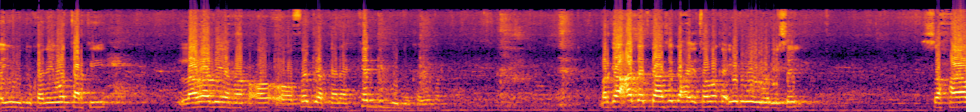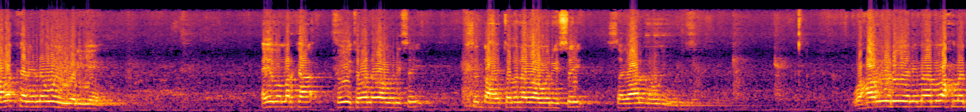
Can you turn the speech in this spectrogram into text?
ayuu dukaday watarkii labadii ragco oo fajarkana kadib buu dukaday marka. Marka cadadkaa saddex iyo tobanka iyadu way warisay saxaabo kalena way wariyeen. Iyadoo marka kow iyo tobanna waa warisay saddex iyo tobanna waa warisay sagaalna way warisay. Waxaa uu wariyey alimaamu axmed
